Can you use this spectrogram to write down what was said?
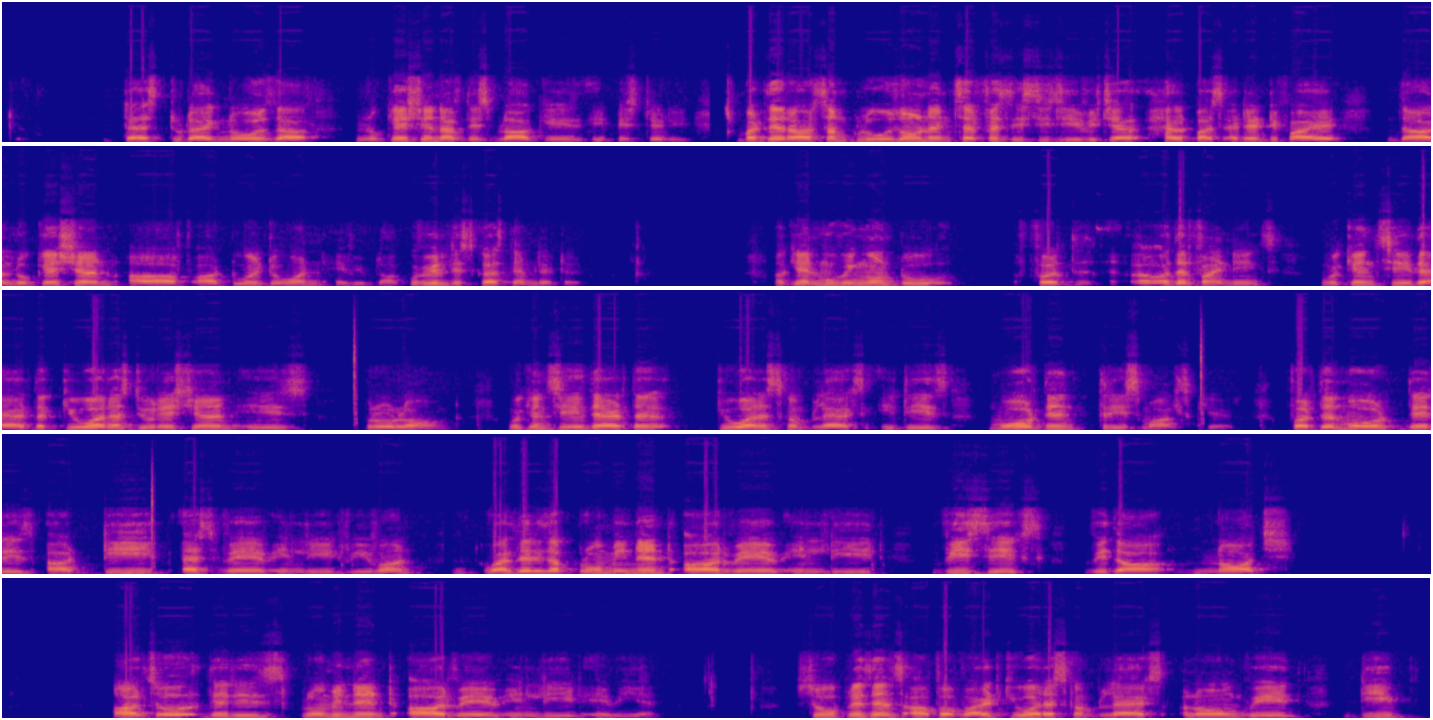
test to diagnose the location of this block is EP study. But there are some clues on a surface ECG which help us identify the location of our 2 into 1 AV block. We will discuss them later. Again, moving on to for uh, other findings, we can see that the QRS duration is prolonged. We can see that the QRS complex, it is more than 3 small square. Furthermore, there is a deep S wave in lead V1, while there is a prominent R wave in lead V6 with a notch. Also, there is prominent R wave in lead AVL. So presence of a wide QRS complex along with deep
